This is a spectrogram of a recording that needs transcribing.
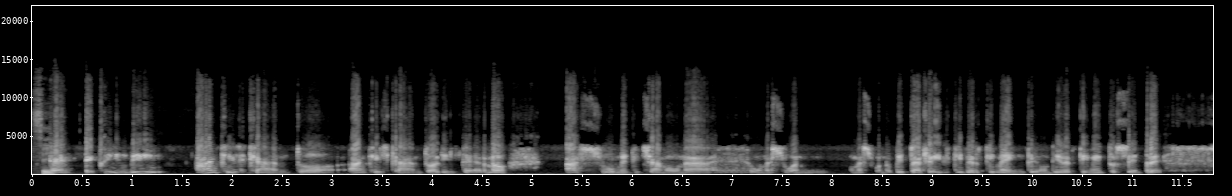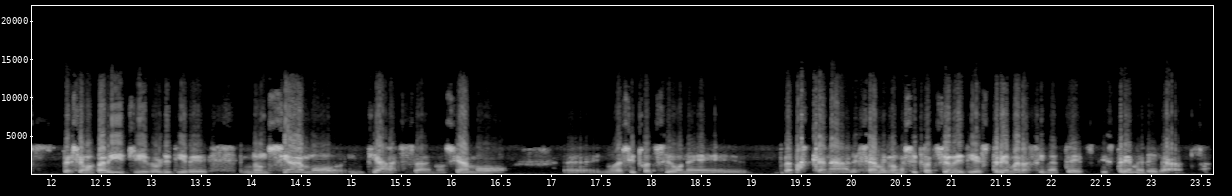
sì. eh? E quindi anche il canto, anche il canto all'interno assume diciamo, una, una, sua, una sua nobiltà, cioè il divertimento è un divertimento sempre siamo a Parigi, voglio dire, non siamo in piazza, non siamo eh, in una situazione da baccanale, siamo in una situazione di estrema raffinatezza, di estrema eleganza.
